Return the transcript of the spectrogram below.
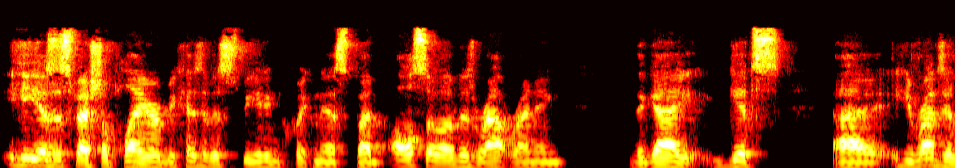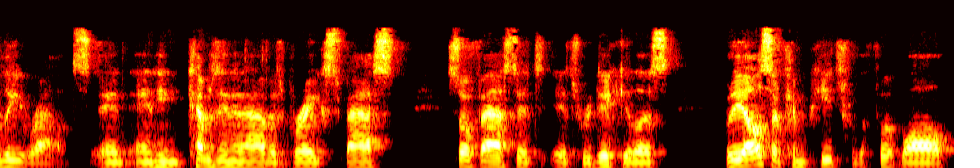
he is a special player because of his speed and quickness, but also of his route running. The guy gets uh, he runs elite routes and, and he comes in and out of his breaks fast, so fast it's it's ridiculous. But he also competes for the football.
